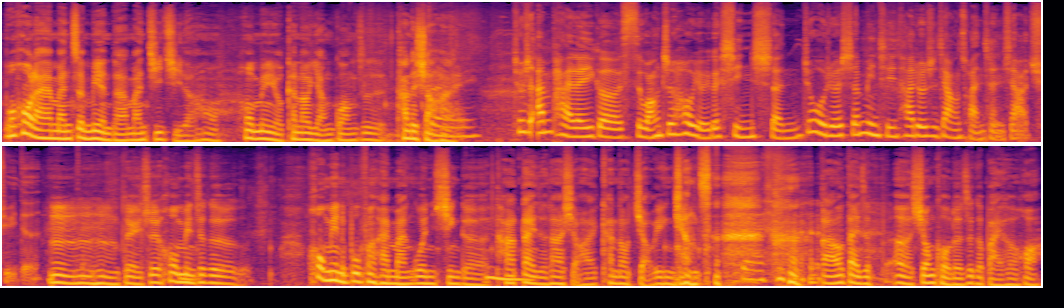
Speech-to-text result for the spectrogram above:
不过后来还蛮正面的，蛮积极的哈。后面有看到阳光，是他的小孩。就是安排了一个死亡之后有一个新生，就我觉得生命其实它就是这样传承下去的。嗯嗯嗯，对，所以后面这个后面的部分还蛮温馨的。他带着他的小孩看到脚印这样子，对，然后带着呃胸口的这个百合花。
